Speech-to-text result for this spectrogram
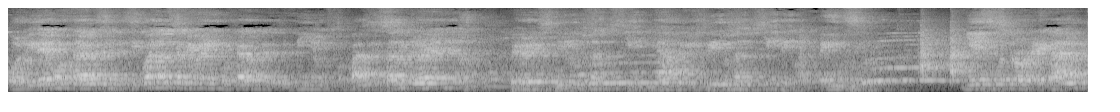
Olvidemos tal vez el decir, bueno, es que a mí me inculcaron desde niño mis papás, está bien que lo hayan hecho. Pero el Espíritu Santo Espíritu Santo es quien te convence. Y ese es otro regalo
